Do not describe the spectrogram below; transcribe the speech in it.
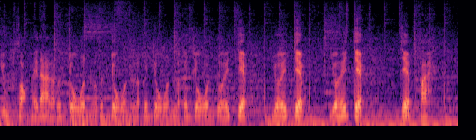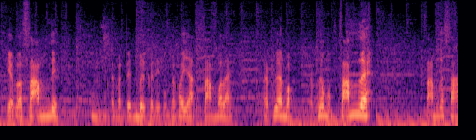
กิลสองให้ได้แล้วก็โยนแล้วก็โยนแล้วก็โยนแล้วก็โยนโยนให้เจ็บโยนให้เจ็บโยนให้เจ็บ เจ็บไป เจ็บแล้วซ้ำดิ แต่มันเป็นหมึกกันดิผมไม่ค่อยอยากซ้ำเท่าไหร่แต่เพื่อนบอกแต่เพื่อนบอกซ้ำเลยซ้ำก็ซ้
